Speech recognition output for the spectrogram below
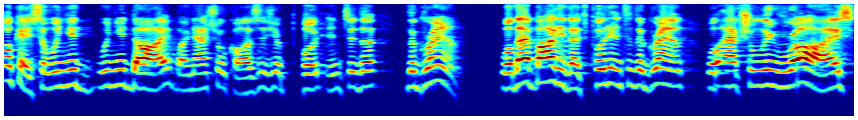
Okay, so when you, when you die by natural causes, you're put into the, the ground. Well, that body that's put into the ground will actually rise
